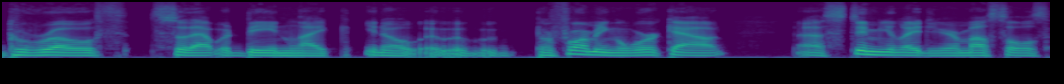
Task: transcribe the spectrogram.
growth. So that would mean like, you know, performing a workout, uh, stimulating your muscles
